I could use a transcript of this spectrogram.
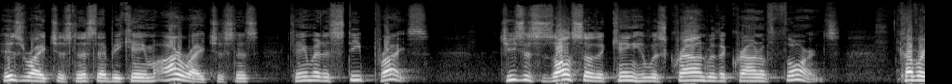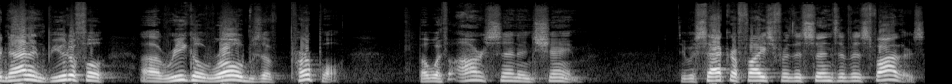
his righteousness that became our righteousness came at a steep price. Jesus is also the king who was crowned with a crown of thorns, covered not in beautiful uh, regal robes of purple, but with our sin and shame. He was sacrificed for the sins of his fathers,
